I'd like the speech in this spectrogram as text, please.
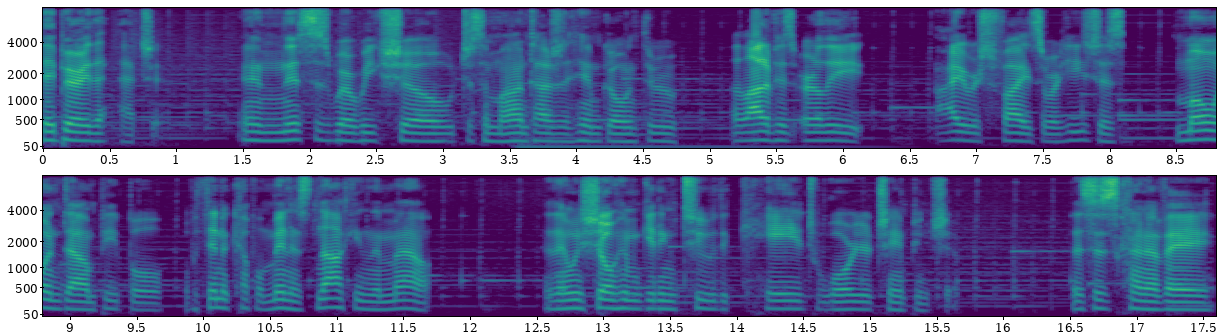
they bury the hatchet. And this is where we show just a montage of him going through a lot of his early Irish fights where he's just mowing down people within a couple minutes, knocking them out. And then we show him getting to the Cage Warrior Championship. This is kind of a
